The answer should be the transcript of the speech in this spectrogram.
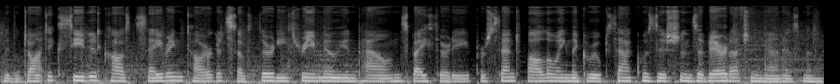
Middledot exceeded cost-saving targets of £33 million by 30% following the group's acquisitions of AirTouch and Mannesmann.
